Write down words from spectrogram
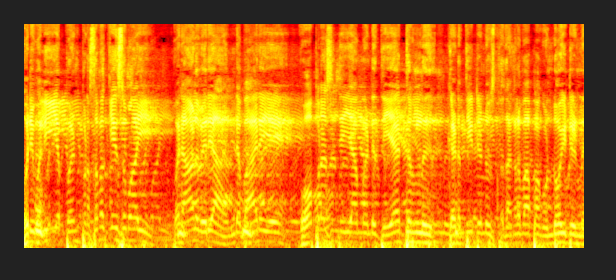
ഒരു വലിയ പെൺ പ്രസവ കേസുമായി ഒരാൾ വരിക. എന്റെ ഭാര്യയെ ഓപ്പറേഷൻ ചെയ്യാൻ വേണ്ടി തിയേറ്ററിൽ കിടത്തിയിട്ടുണ്ട്. തങ്ങളെ പാപ്പ കൊണ്ടുപോയിട്ടുണ്ട്.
